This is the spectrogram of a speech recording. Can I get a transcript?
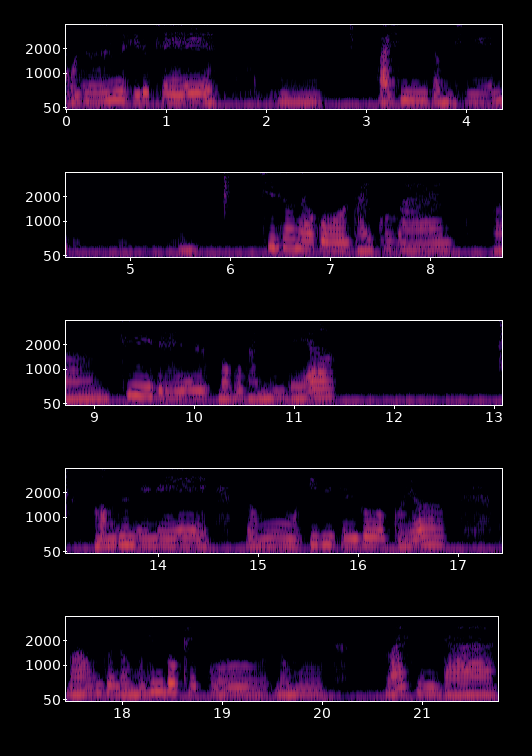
오늘 이렇게 음, 맛있는 점심, 음, 신선하고 달콤한 어, 키위를 먹어봤는데요. 먹는 내내 너무 입이 즐거웠고요. 마음도 너무 행복했고 너무 좋았습니다.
